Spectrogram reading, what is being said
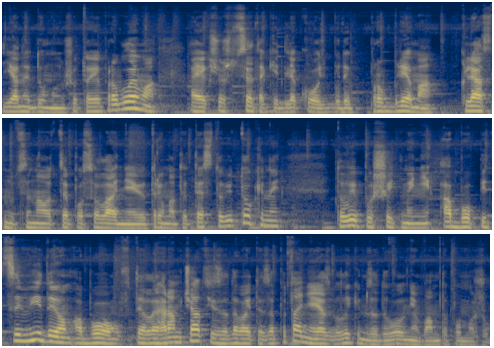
Я не думаю, що то є проблема. А якщо ж все-таки для когось буде проблема кляснутися на це посилання і отримати тестові токени, то ви пишіть мені або під цим відео, або в телеграм-чат і задавайте запитання, я з великим задоволенням вам допоможу.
